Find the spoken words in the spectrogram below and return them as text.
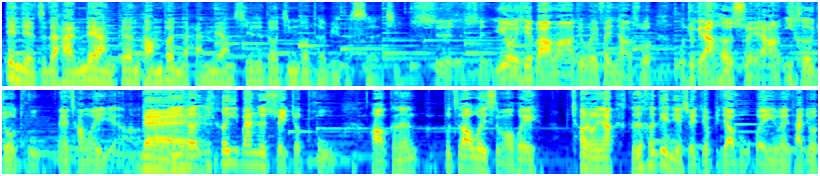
电解质的含量跟糖分的含量，其实都经过特别的设计。是是，也有一些爸爸妈妈就会分享说，我就给他喝水啊，一喝就吐，因为肠胃炎哈。对，一喝一喝一般的水就吐，好，可能不知道为什么会比较容易让，可是喝电解水就比较不会，因为它就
